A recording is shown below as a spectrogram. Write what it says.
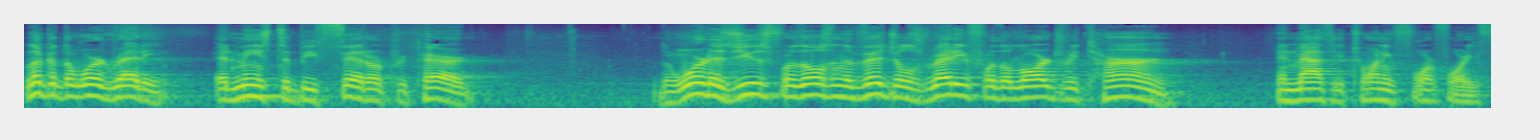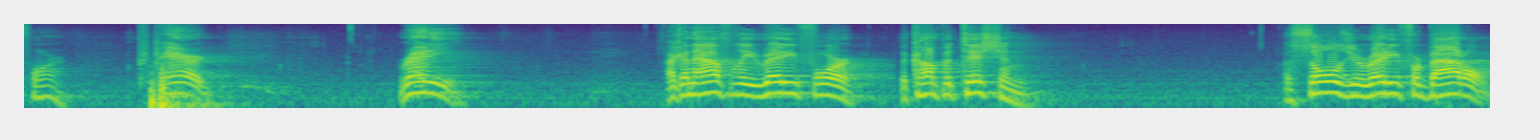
Look at the word ready. It means to be fit or prepared. The word is used for those individuals ready for the Lord's return in Matthew 24 44. Prepared, ready. Like an athlete ready for the competition, a soldier ready for battle,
